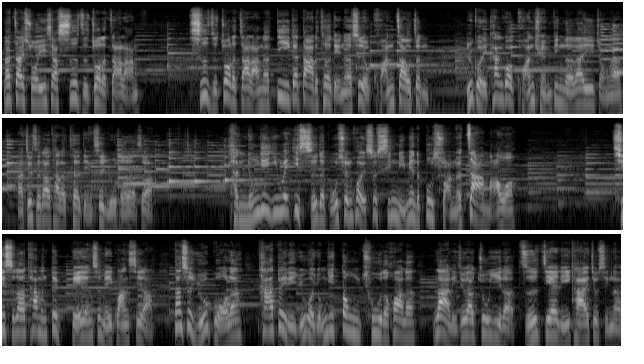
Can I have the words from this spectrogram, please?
那再说一下狮子座的渣男，狮子座的渣男呢，第一个大的特点呢是有狂躁症。如果你看过狂犬病的那一种呢，啊，就知道它的特点是如何了，是吧？很容易因为一时的不顺或者是心里面的不爽而炸毛哦。其实呢，他们对别人是没关系了，但是如果呢，他对你如果容易动粗的话呢，那你就要注意了，直接离开就行了，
